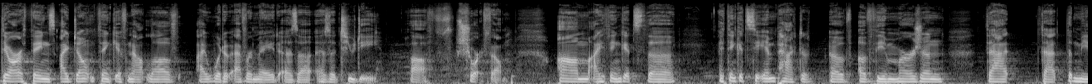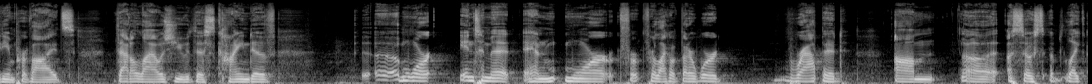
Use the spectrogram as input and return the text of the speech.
there are things I don't think, if not love, I would have ever made as a as a 2D uh, short film. Um, I think it's the I think it's the impact of, of, of the immersion that that the medium provides that allows you this kind of uh, more intimate and more, for, for lack of a better word, rapid um, uh, associ- like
